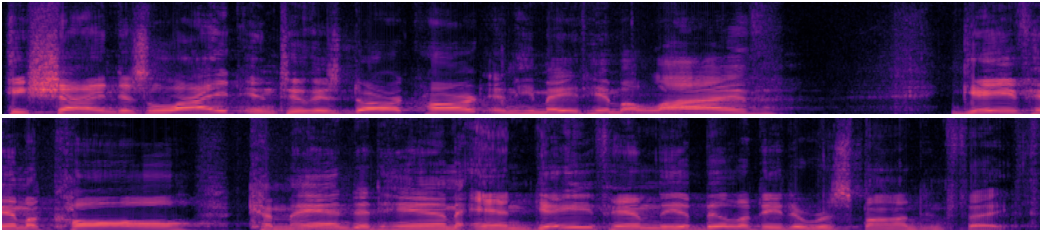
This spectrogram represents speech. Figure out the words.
He shined his light into his dark heart and he made him alive gave him a call, commanded him, and gave him the ability to respond in faith.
